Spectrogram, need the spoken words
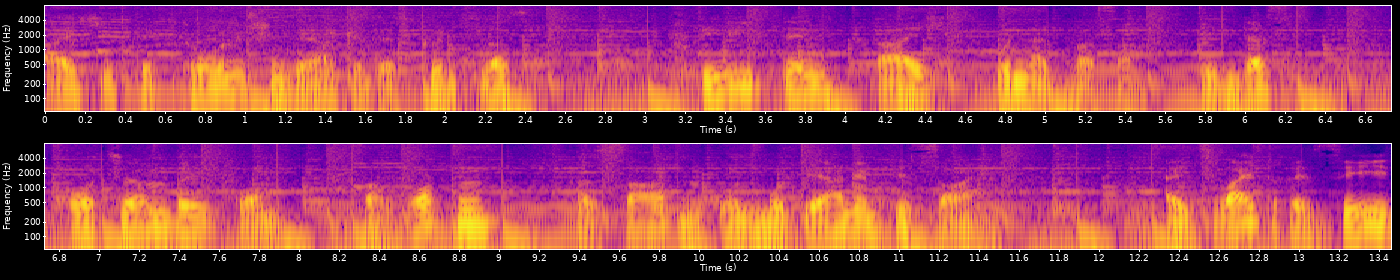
architektonischen Werke des Künstlers Friedenreich Hundertwasser in das Ensemble von barocken Fassaden und modernem Design. Als weitere Seh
